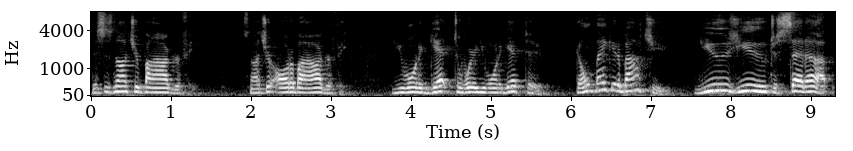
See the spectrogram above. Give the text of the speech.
This is not your biography. It's not your autobiography. You want to get to where you want to get to. Don't make it about you. Use you to set up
